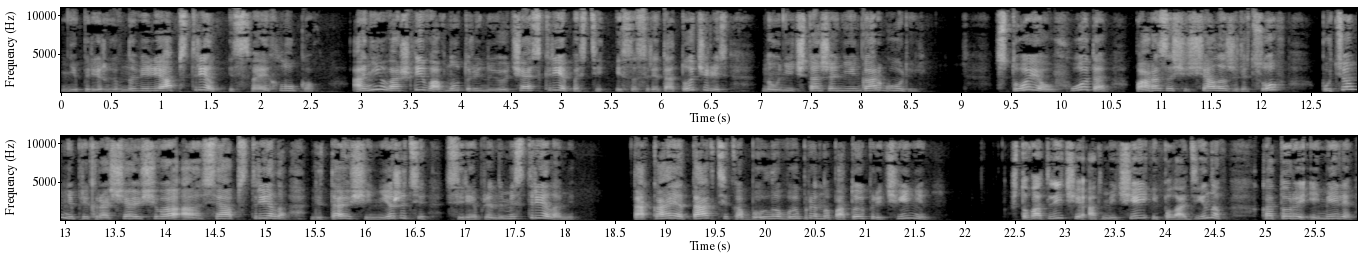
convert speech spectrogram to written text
непрерывно вели обстрел из своих луков. Они вошли во внутреннюю часть крепости и сосредоточились на уничтожении горгулей. Стоя у входа, пара защищала жрецов путем непрекращающегося обстрела летающей нежити серебряными стрелами. Такая тактика была выбрана по той причине, что в отличие от мечей и паладинов, которые имели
